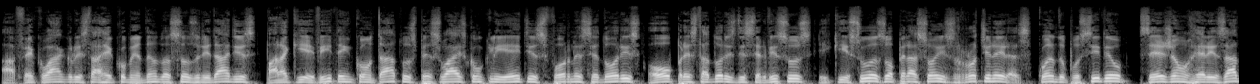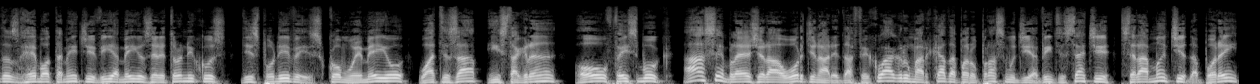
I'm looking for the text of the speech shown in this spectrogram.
A FECOAGRO está recomendando às suas unidades para que evitem contatos pessoais com clientes, fornecedores ou prestadores de serviços e que suas operações rotineiras, quando possível, sejam realizadas remotamente via meios eletrônicos disponíveis como e-mail, WhatsApp, Instagram ou Facebook. Assembleia Geral Ordinária da FECOAGRO, marcada para o próximo dia 27, será mantida, porém,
